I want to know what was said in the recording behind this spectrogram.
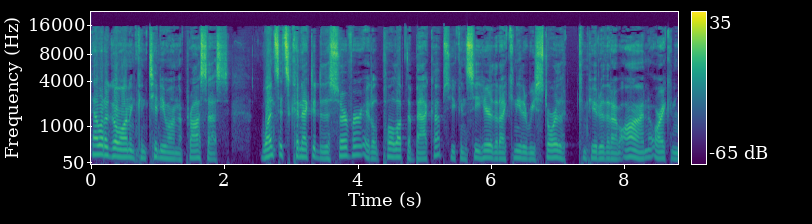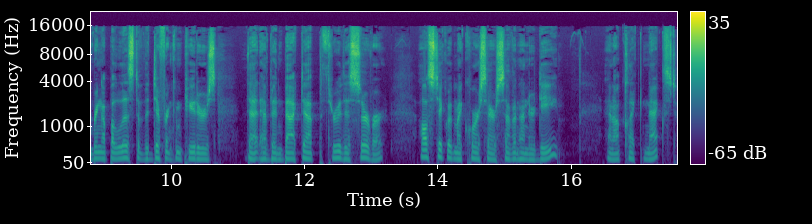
Now it'll go on and continue on the process. Once it's connected to the server, it'll pull up the backups. You can see here that I can either restore the computer that I'm on or I can bring up a list of the different computers that have been backed up through this server. I'll stick with my Corsair 700D and I'll click Next.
